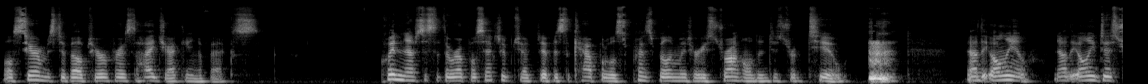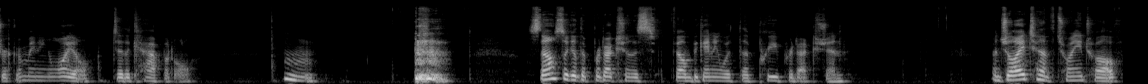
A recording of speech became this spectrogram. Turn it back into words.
while serum is developed to reverse the hijacking effects. Coin announces that the rebels' next objective is the Capitol's principal military stronghold in District 2. now the only now the only district remaining loyal to the Capitol. Hmm. So now let's look at the production of this film, beginning with the pre-production. On July 10th, 2012,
